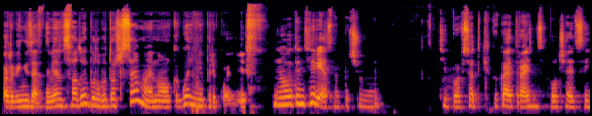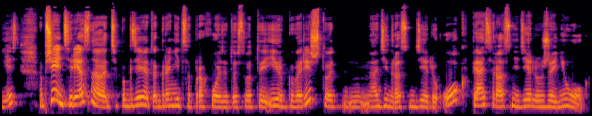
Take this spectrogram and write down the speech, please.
организация. Наверное, с водой было бы то же самое, но алкоголь не прикольнее. Ну вот интересно, почему? Типа, все-таки какая-то разница, получается, есть. Вообще интересно, типа, где эта граница проходит. То есть, вот ты, Ир, говоришь, что один раз в неделю ок, пять раз в неделю уже не ок.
